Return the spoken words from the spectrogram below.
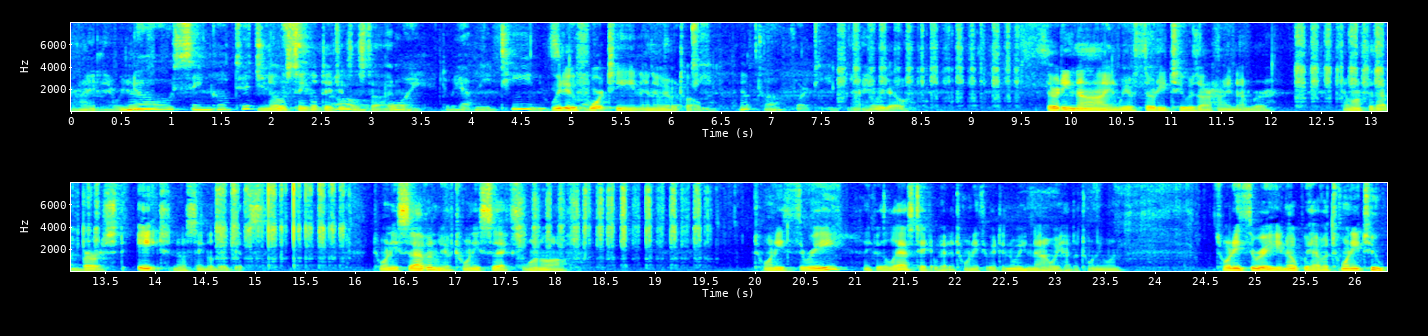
All right, there we go. No single digits. No single digits oh, this time. boy. Do we have any teens? We do have 14, and then we have a 12. 12, 14. All right, here we go. 39, we have 32 as our high number. Come on for that burst. 8, no single digits. 27, we have 26, one off. 23, I think for the last ticket we had a 23, didn't we? No, we had a 21. 23, nope, we have a 22.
